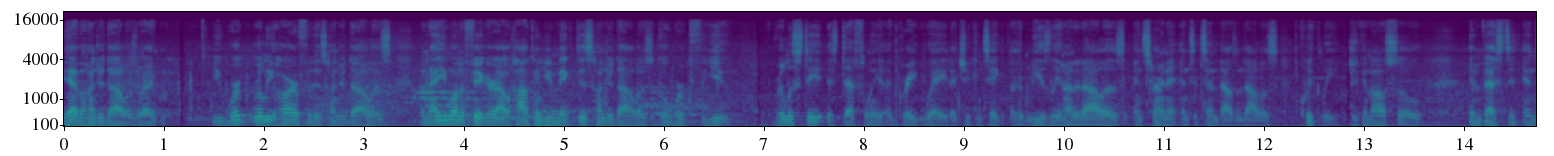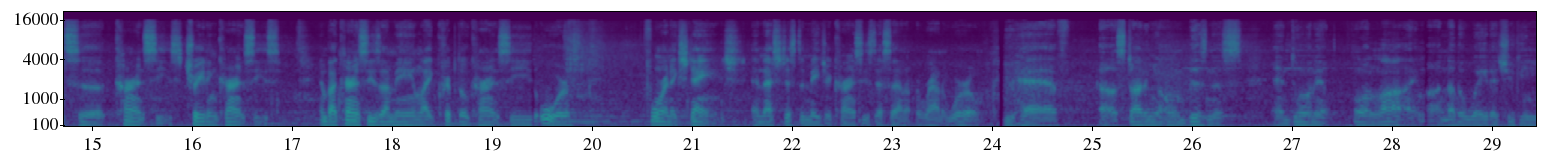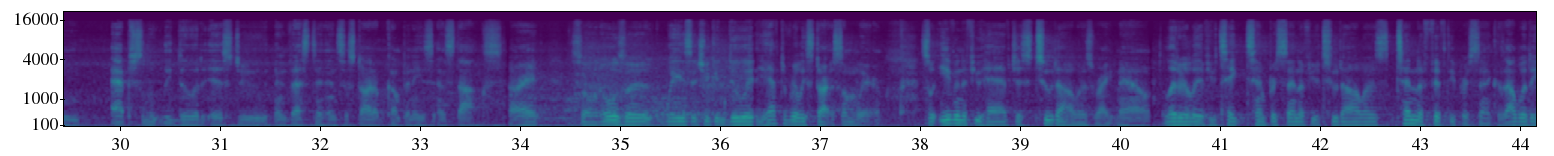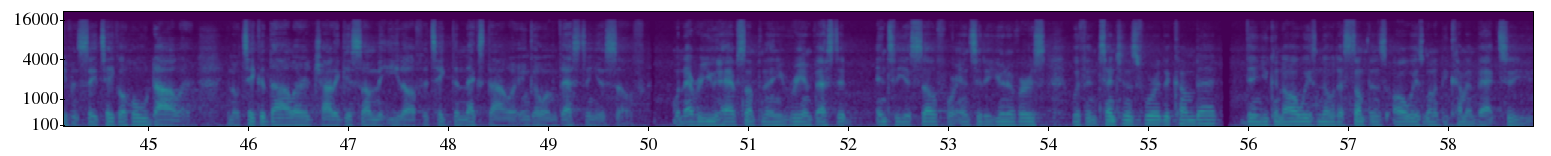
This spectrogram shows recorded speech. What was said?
you have $100, right? You work really hard for this $100, but now you want to figure out how can you make this $100 go work for you. Real estate is definitely a great way that you can take a measly $100 and turn it into $10,000 quickly. You can also invest it into currencies, trading currencies. And by currencies, I mean like cryptocurrency or foreign exchange. And that's just the major currencies that's around the world. You have uh, starting your own business and doing it online. Another way that you can absolutely do it is to invest in, into startup companies and stocks. All right. So those are ways that you can do it. You have to really start somewhere. So even if you have just two dollars right now, literally, if you take 10% of your two dollars, 10 to 50%, because I would even say take a whole dollar. You know, take a dollar, try to get something to eat off it. Take the next dollar and go invest in yourself. Whenever you have something and you reinvest it into yourself or into the universe with intentions for it to come back, then you can always know that something's always going to be coming back to you.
